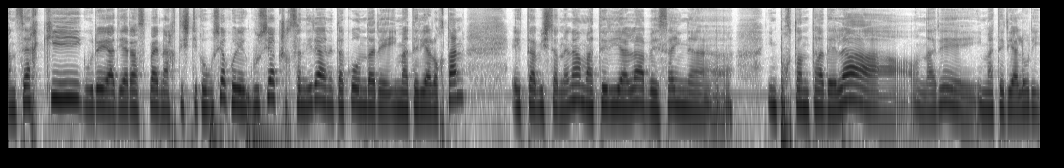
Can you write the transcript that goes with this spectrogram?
antzerki, gure adiarazpen artistiko guziak, horiek guziak sartzen dira, enetako ondare imaterial hortan, eta biztan dena materiala bezain uh, importanta dela ondare imaterial hori.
